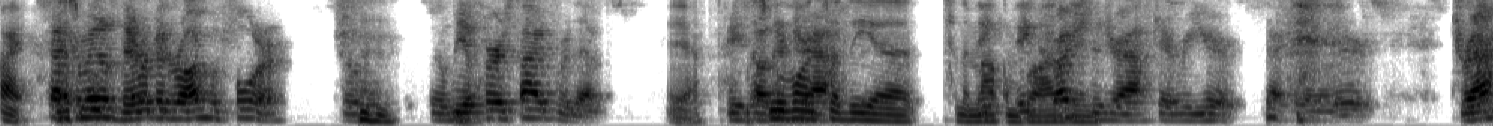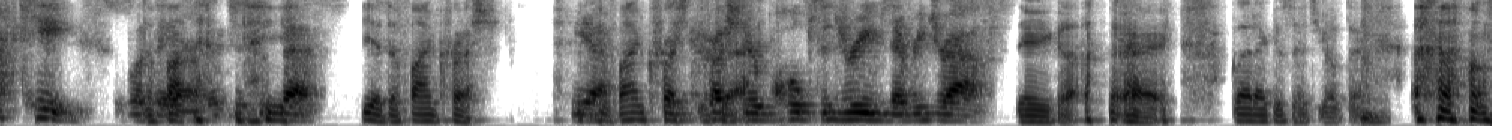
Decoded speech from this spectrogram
All right. Sacramento's never been wrong before, so it'll be a first time for them. yeah. Based Let's on move on to the uh to the They, Malcolm they crush the draft every year. Sacramento, they're draft kings is what they Define- are. They're just the Yeah. best. Yeah, define crush. Yeah, Define they crush. crush draft. their hopes and dreams every draft. There you go. All right. Glad I could set you up there. Um,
